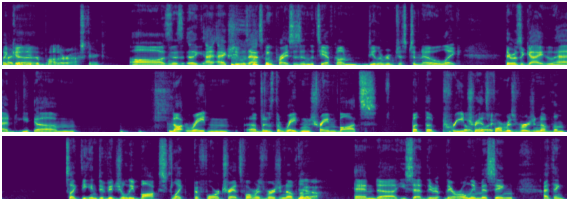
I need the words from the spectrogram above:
I didn't uh, even bother asking. Oh, I was gonna say, like, I actually was asking prices in the TFCon dealer room just to know. Like, there was a guy who had um, not Raiden, uh, but it was the Raiden train bots, but the pre-Transformers version of them. It's like the individually boxed, like before Transformers version of them. Yeah. And uh, he said they they were only missing, I think,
